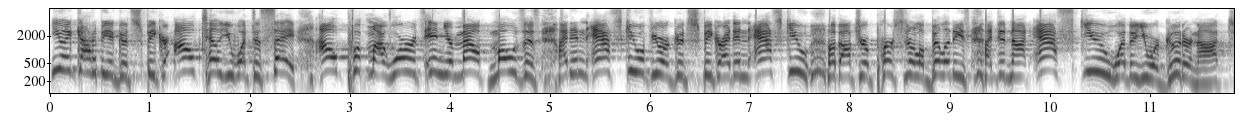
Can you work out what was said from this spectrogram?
You ain't got to be a good speaker. I'll tell you what to say. I'll put my words in your mouth. Moses, I didn't ask you if you're a good speaker. I didn't ask you about your personal abilities. I did not ask you whether you were good or not.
